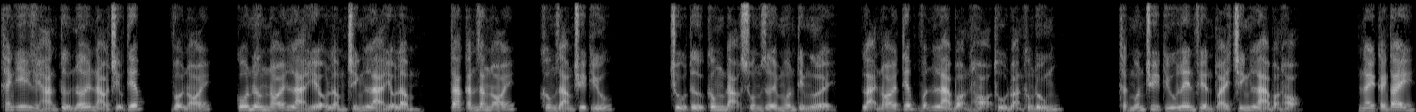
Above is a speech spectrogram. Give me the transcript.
Thanh y gì hán từ nơi nào chịu tiếp, vội nói, cô nương nói là hiểu lầm chính là hiểu lầm, ta cắn răng nói, không dám truy cứu. Chủ tử công đạo xuống dưới muốn tìm người, lại nói tiếp vẫn là bọn họ thủ đoạn không đúng. Thật muốn truy cứu lên phiền toái chính là bọn họ. Này cánh tay,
